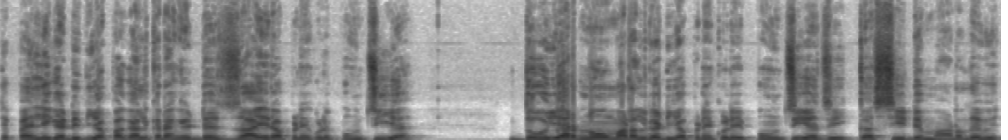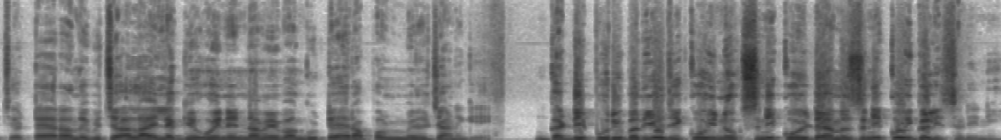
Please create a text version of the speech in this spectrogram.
ਤੇ ਪਹਿਲੀ ਗੱਡੀ ਦੀ ਆਪਾਂ ਗੱਲ ਕਰਾਂਗੇ ਡਿਜ਼ਾਇਰ ਆਪਣੇ ਕੋਲੇ ਪਹੁੰਚੀ ਹੈ। 2009 ਮਾਡਲ ਗੱਡੀ ਆਪਣੇ ਕੋਲੇ ਪਹੁੰਚੀ ਹੈ ਜੀ 81 ਡਿਮਾਂਡ ਦੇ ਵਿੱਚ, ਟਾਇਰਾਂ ਦੇ ਵਿੱਚ ਅਲਾਈ ਲੱਗੇ ਹੋਏ ਨੇ, ਨਵੇਂ ਵਾਂਗੂ ਟਾਇਰ ਆਪਾਂ ਨੂੰ ਮਿਲ ਜਾਣਗੇ। ਗੱਡੀ ਪੂਰੀ ਵਧੀਆ ਜੀ, ਕੋਈ ਨੁਕਸ ਨਹੀਂ, ਕੋਈ ਡੈਮੇਜ ਨਹੀਂ, ਕੋਈ ਗਲੀ ਸੜੀ ਨਹੀਂ।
